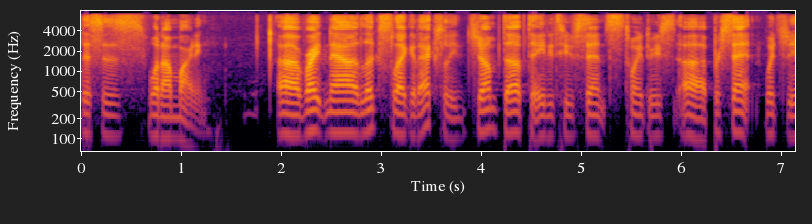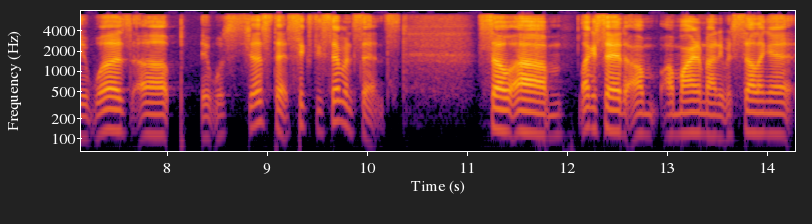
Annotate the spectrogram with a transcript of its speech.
this is what I'm mining. Uh, right now, it looks like it actually jumped up to 82 cents, 23 uh, percent, which it was up. It was just at 67 cents. So, um, like I said, I'm, I'm mining. I'm not even selling it.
